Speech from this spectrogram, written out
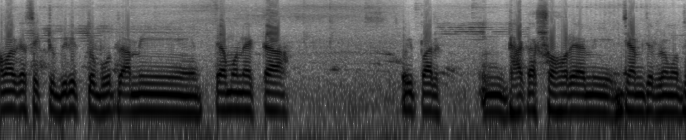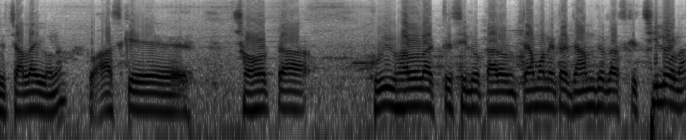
আমার কাছে একটু বিরক্ত বোধ। আমি তেমন একটা ওই পার ঢাকা শহরে আমি জ্যামজটের মধ্যে চালাইও না। তো আজকে শহরটা খুবই ভালো লাগতেছিল, কারণ তেমন একটা যানজট আজকে ছিল না।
